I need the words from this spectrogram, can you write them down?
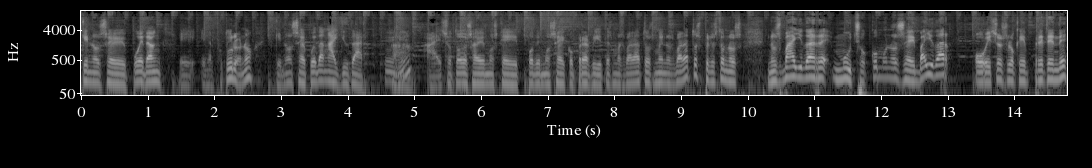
que nos puedan, en el futuro, ¿no? Que nos puedan ayudar. a, a eso todos sabemos que podemos eh, comprar billetes más baratos, menos baratos, pero esto nos, nos va a ayudar eh, mucho. ¿Cómo nos eh, va a ayudar? O eso es lo que pretende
